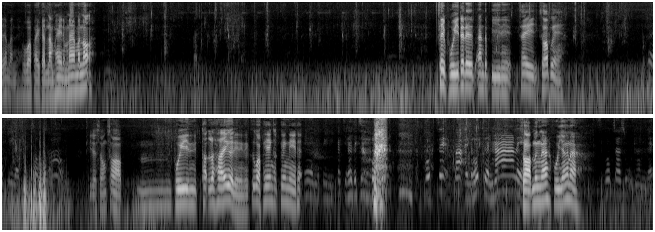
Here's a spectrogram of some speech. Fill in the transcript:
แล้วบัดนี้เพราะว่าไผกันลำให้ลำหน้ามันเนาะใช่ปุ๋ยแต่ละอันแตะปีนี่ใช่ซอบเอ่ยเพื่อปีละสองเท่าปีละสองสอบอืมปุ๋ยนี่เท่าเท่าไหรเอ่ยเดี๋ยวนี้คือว่าเพลงคักเพลงนี่แท้แพงละปีนี้ก็จะได้จะสองหกเจ็ด ป้าไอ้หกเจ็ดห้าเลยสอบหนึงนะปุ๋ยยังนะสิบหกซาสุนั่นแหละ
